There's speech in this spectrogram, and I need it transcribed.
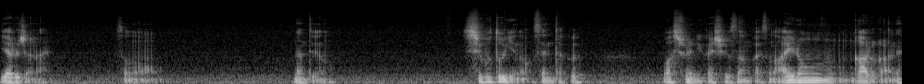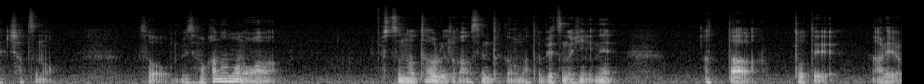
やるじゃない。そのなんていうの？仕事着の洗濯は週2回週3回そのアイロンがあるからねシャツの。そう。別に他のものは普通のタオルとかの洗濯もまた別の日にねあったとてあれよ、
